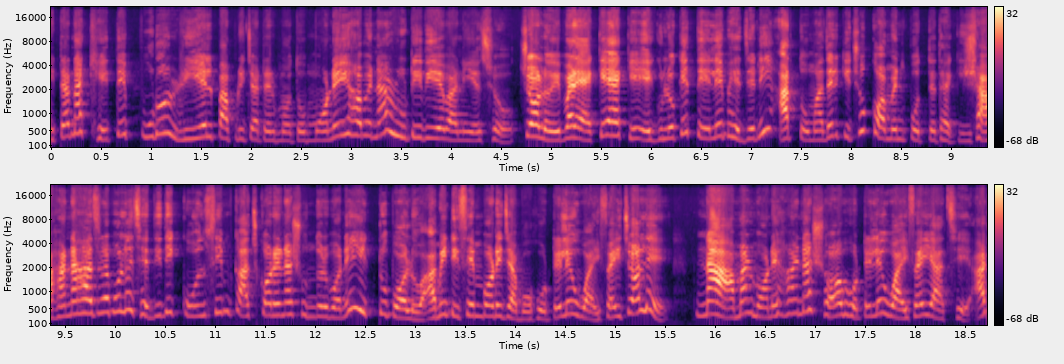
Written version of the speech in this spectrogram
এটা না খেতে পুরো রিয়েল পাপড়ি চাটের মতো। মনেই হবে না রুটি দিয়ে বানিয়েছো। চলো, এবার একে একে এগুলোকে তেলে ভেজে নিই আর তোমাদের কিছু কমেন্ট পড়তে থাকি। শাহানা হাজরা বলেছে, দিদি, কোন সিম কাজ করে না সুন্দরবনে? একটু বলো, আমি ডিসেম্বরে যাব। হোটেলে ওয়াইফাই চলে? না, আমার মনে হয় না সব হোটেলে ওয়াইফাই আছে। আর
